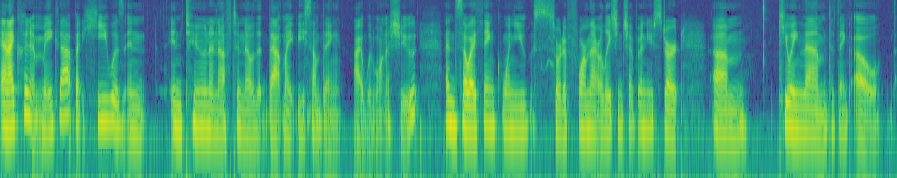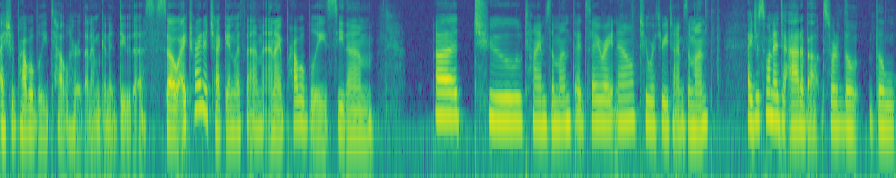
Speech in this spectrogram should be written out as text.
and I couldn't make that, but he was in in tune enough to know that that might be something I would want to shoot. And so I think when you sort of form that relationship and you start um, cueing them to think, oh, I should probably tell her that I'm going to do this. So I try to check in with them, and I probably see them uh, two times a month, I'd say right now, two or three times a month. I just wanted to add about sort of the the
